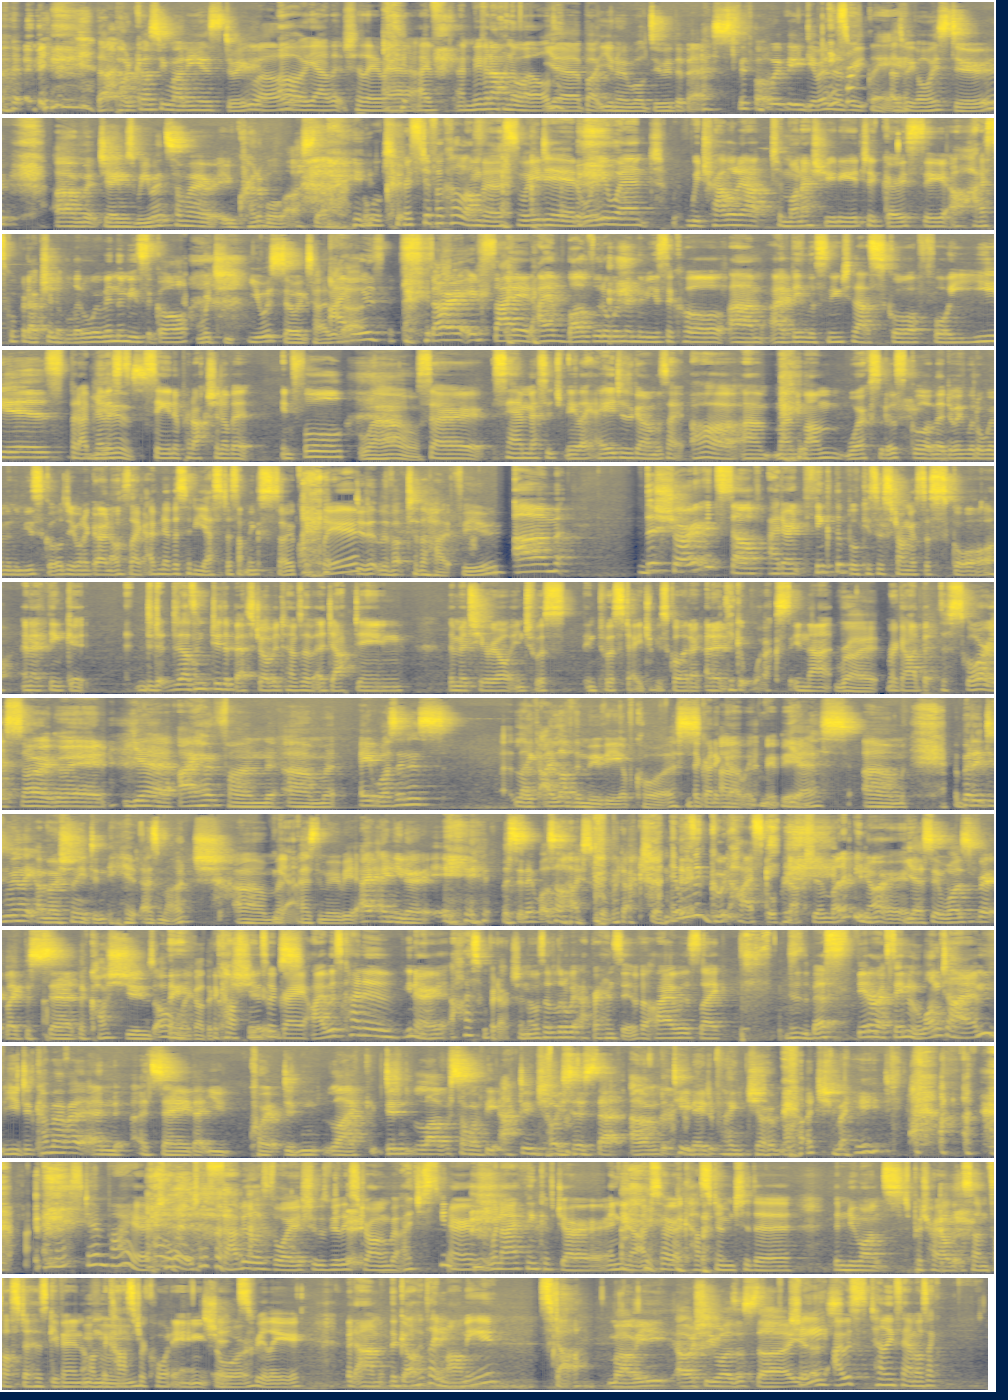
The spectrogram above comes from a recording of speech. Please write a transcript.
that podcasting money is doing well. oh yeah, literally. I've, I'm moving up in the world. Yeah, but you know we'll do the best with what we've been given, Exactly. as we as we always do. Um, James, we went somewhere incredible last night. Well, Christopher Columbus, we did. We went, we traveled out to Monash Uni to go see a high school production of Little Women the musical. which you were so excited about. I was so excited. I love Little Women the musical. Um, I've been listening to that score for years, but I've never seen a production of it in full. wow. So Sam messaged me like ages ago and was like, "Oh, um, my mum works at a school and they're doing Little Women the musical. Do you want to go?" And I was like, "I've never said yes to something so quickly." Did it live up to the hype for you? Um, the show itself, I don't think the book is as strong as the score, and I think it d- doesn't do the best job in terms of adapting the material into a into a stage musical. I don't I don't think it works in that Right. regard, but the score is so good. Yeah, I had fun. Um, it wasn't as like I love the movie, of course, The Greta Um, movie. Yes, um, but it didn't really emotionally didn't hit as much um, Yeah. as the movie. I, and you know, listen, it was a high school production. It was a good high school production. Let it be known. yes, it was very like the set, the costumes. Oh my god, the, the costumes were great. I was kind of, you know, a high school production. I was a little bit apprehensive. I was like, this is the best theater I've seen in a long time. You did come over and I'd say that you quote didn't like didn't love some of the acting choices that um, the teenager playing Jo March made. And I stand by it. She had, a, she had a fabulous voice. She was really strong. But I just, you know, when I think of Jo, and you know, I'm so accustomed to the the nuanced portrayal that Sutton Foster has given on the cast recording. Mm-hmm. Sure. It's really. But um, the girl who played Marmee, star. Marmee, oh, she was a star. She, yes. I was telling Sam, I was like,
